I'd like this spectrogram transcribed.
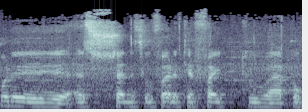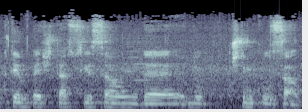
por a Susana Silveira ter feito há pouco tempo esta associação da, do costume colossal.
